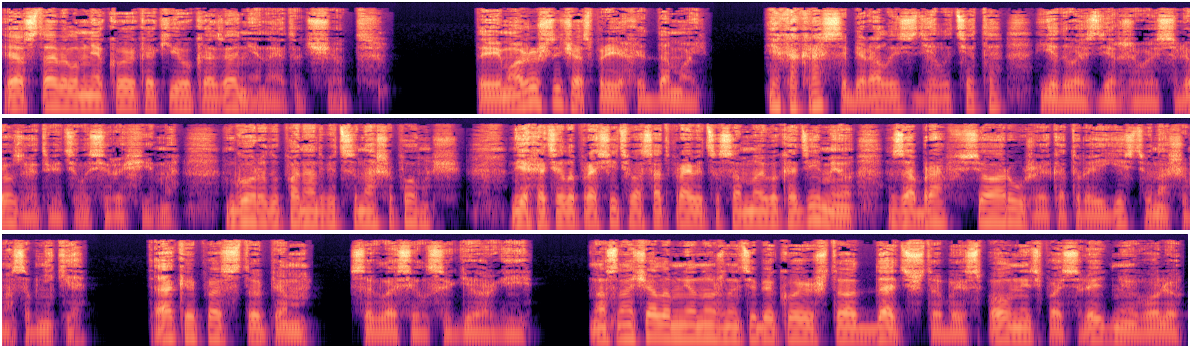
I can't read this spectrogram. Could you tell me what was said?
и оставил мне кое-какие указания на этот счет. Ты можешь сейчас приехать домой?» «Я как раз собиралась сделать это», — едва сдерживая слезы, ответила Серафима. «Городу понадобится наша помощь. Я хотела просить вас отправиться со мной в академию, забрав все оружие, которое есть в нашем особняке». «Так и поступим», — согласился Георгий. Но сначала мне нужно тебе кое-что отдать, чтобы исполнить последнюю волю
